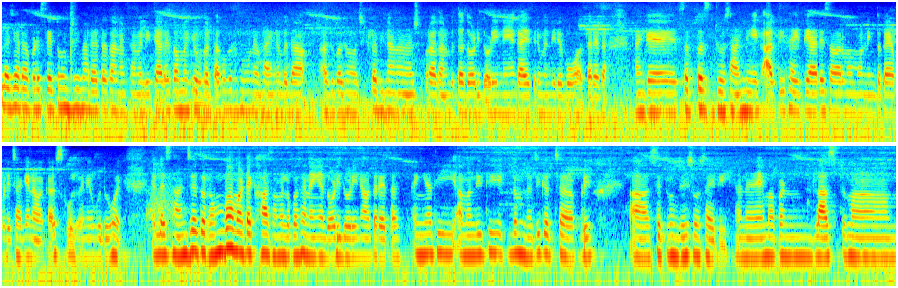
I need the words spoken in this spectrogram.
પહેલાં જ્યારે આપણે શેત્રુંજીમાં રહેતા હતા ને ફેમિલી ત્યારે તો અમે કેવું કરતા, ખબર? હું ને ભાઈને બધા આજુબાજુમાં જેટલા બી નાના નાના છોકરા હતા ને બધા દોડી દોડીને ગાયત્રી મંદિરે બહુ આવતા રહેતા. કારણ કે સતત જો સાંજની એક આરતી થાય ત્યારે સવારમાં મોર્નિંગ તો કાંઈ આપણે જાગે ના હોય કારણ સ્કૂલ હોય ને એવું બધું હોય. એટલે સાંજે તો રમવા માટે ખાસ અમે લોકો છે ને અહીંયા દોડી દોડીને આવતા રહેતા. અહીંયાથી આ મંદિરથી એકદમ નજીક જ છે આપણી, આ શેત્રુંજી સોસાયટી અને એમાં પણ લાસ્ટમાં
